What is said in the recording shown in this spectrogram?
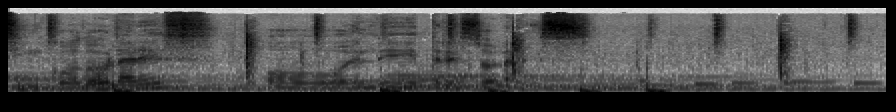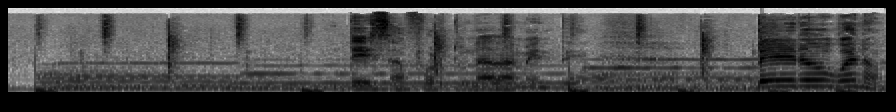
5 dólares o el de 3 dólares. Desafortunadamente. Pero bueno,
